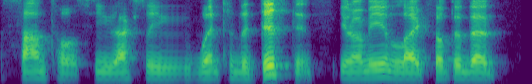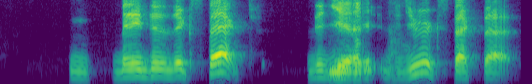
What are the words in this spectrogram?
Santos, you actually went to the distance. You know what I mean? Like something that many didn't expect. Did you? Yeah. Did you expect that?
